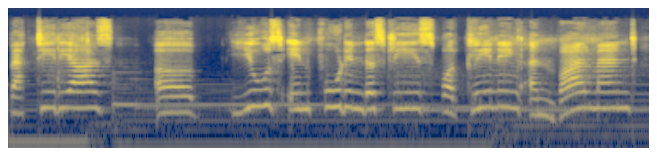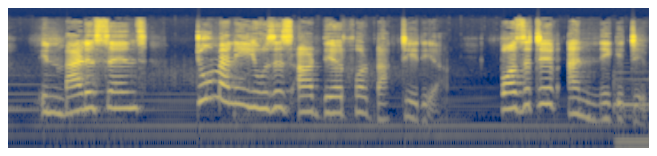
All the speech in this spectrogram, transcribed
bacteria's uh, used in food industries for cleaning environment, in medicines. Too many uses are there for bacteria positive and negative.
